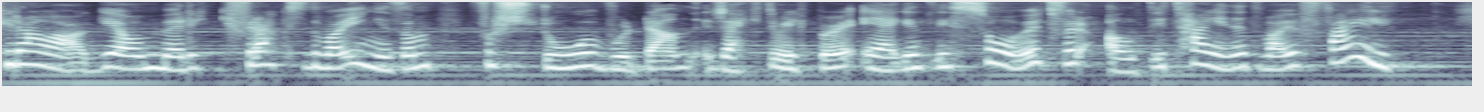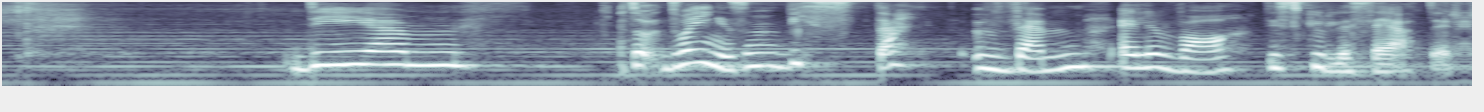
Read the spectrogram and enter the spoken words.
krage og mørk frakk. Så det var jo ingen som forsto hvordan Jack the Ripper egentlig så ut, for alt de tegnet, var jo feil. De Så Det var ingen som visste hvem eller hva de skulle se etter.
